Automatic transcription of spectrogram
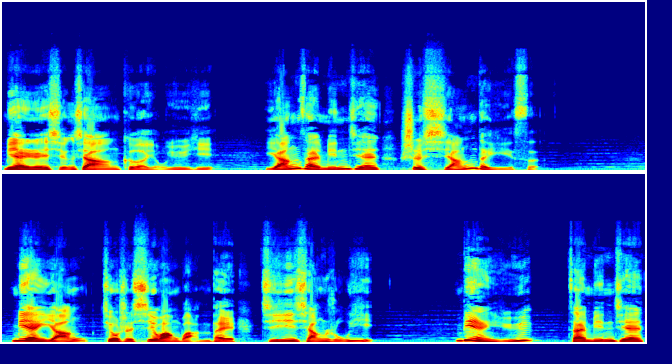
面人形象各有寓意，羊在民间是祥的意思，面羊就是希望晚辈吉祥如意，面鱼在民间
